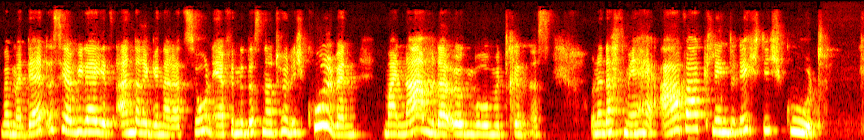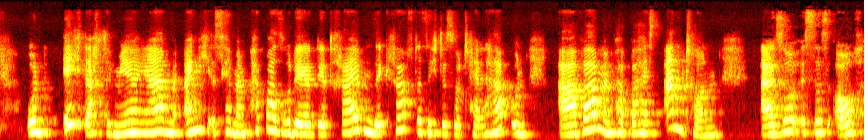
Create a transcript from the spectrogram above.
Weil mein Dad ist ja wieder jetzt andere Generation. Er findet das natürlich cool, wenn mein Name da irgendwo mit drin ist. Und dann dachte ich mir, Herr Ava klingt richtig gut. Und ich dachte mir, ja, eigentlich ist ja mein Papa so der, der treibende Kraft, dass ich das Hotel habe. Und aber mein Papa heißt Anton. Also ist es auch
